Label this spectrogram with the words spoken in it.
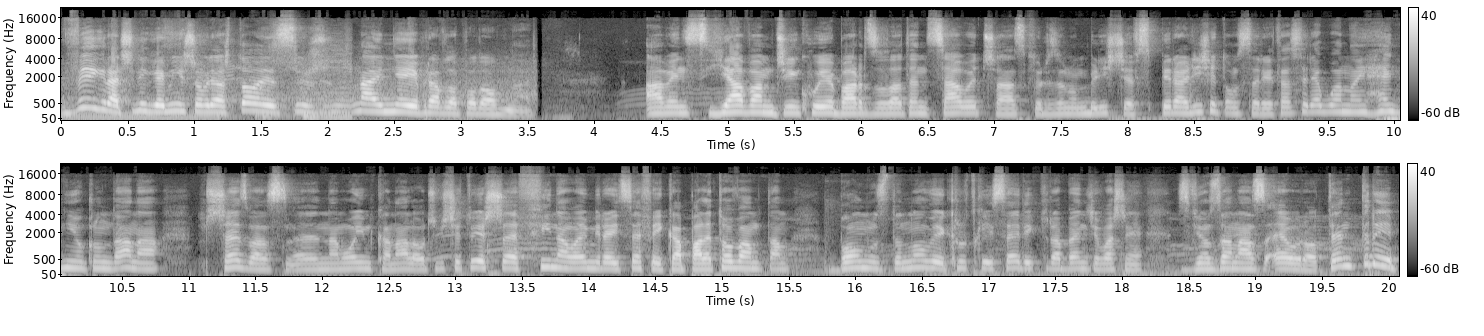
wygrać Ligę Mistrzów, chociaż to jest już najmniej prawdopodobne. A więc ja wam dziękuję bardzo za ten cały czas, który ze mną byliście, wspieraliście tą serię. Ta seria była najchętniej oglądana przez was e, na moim kanale. Oczywiście tu jeszcze finał Emirates FA Cup, ale to wam tam bonus do nowej, krótkiej serii, która będzie właśnie związana z Euro. Ten tryb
